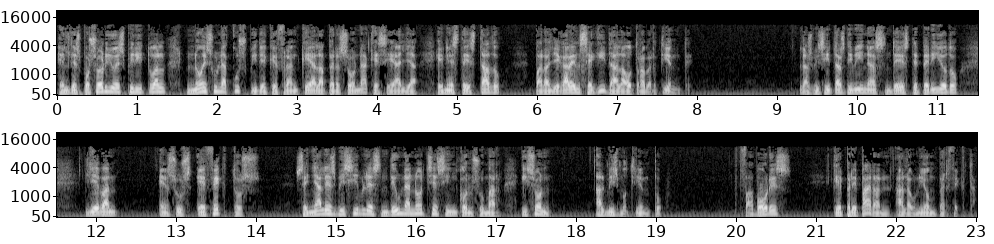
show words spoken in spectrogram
El desposorio espiritual no es una cúspide que franquea a la persona que se halla en este estado para llegar enseguida a la otra vertiente. Las visitas divinas de este período llevan en sus efectos señales visibles de una noche sin consumar y son, al mismo tiempo, favores que preparan a la unión perfecta.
